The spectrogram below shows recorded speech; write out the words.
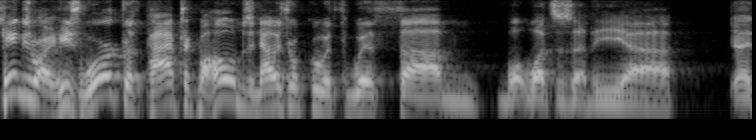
Kingsbury, he's worked with Patrick Mahomes, and now he's working with with um what what's his uh, the uh, uh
